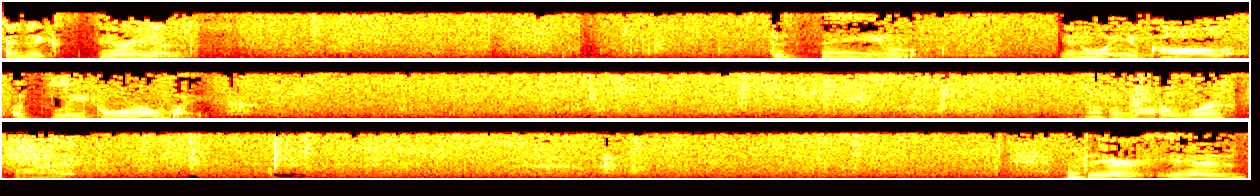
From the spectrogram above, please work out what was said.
and experience the same in what you call asleep or awake. Not a lot of words for it. There is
